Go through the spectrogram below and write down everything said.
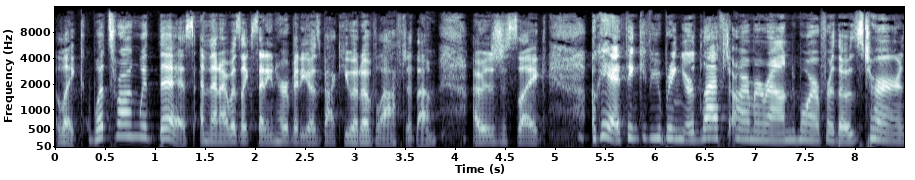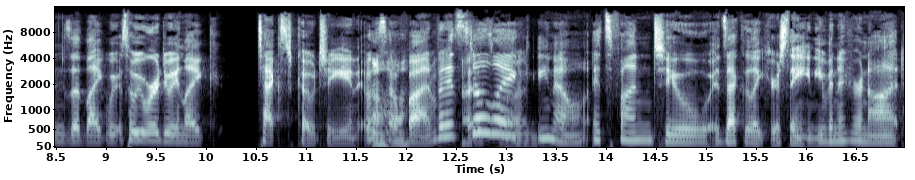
like what's wrong with this? And then I was like sending her videos back. You would have laughed at them. I was just like, okay, I think if you bring your left arm around more for those turns and like we, so we were doing like text coaching. It was so Uh-huh. fun. But it's still like, fun. you know, it's fun to exactly like you're saying, even if you're not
